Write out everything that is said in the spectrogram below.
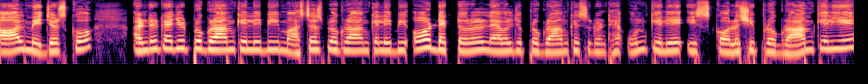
ऑल मेजर्स को अंडर ग्रेजुएट प्रोग्राम के लिए भी मास्टर्स प्रोग्राम के लिए भी और डेक्टोरल लेवल जो प्रोग्राम के स्टूडेंट हैं, उनके लिए इस स्कॉलरशिप प्रोग्राम के लिए।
